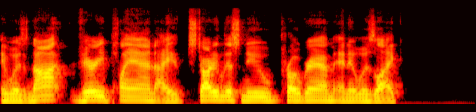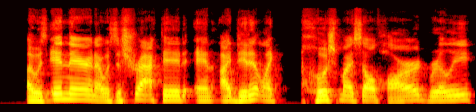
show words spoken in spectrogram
It was not very planned. I starting this new program and it was like I was in there and I was distracted and I didn't like push myself hard really.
